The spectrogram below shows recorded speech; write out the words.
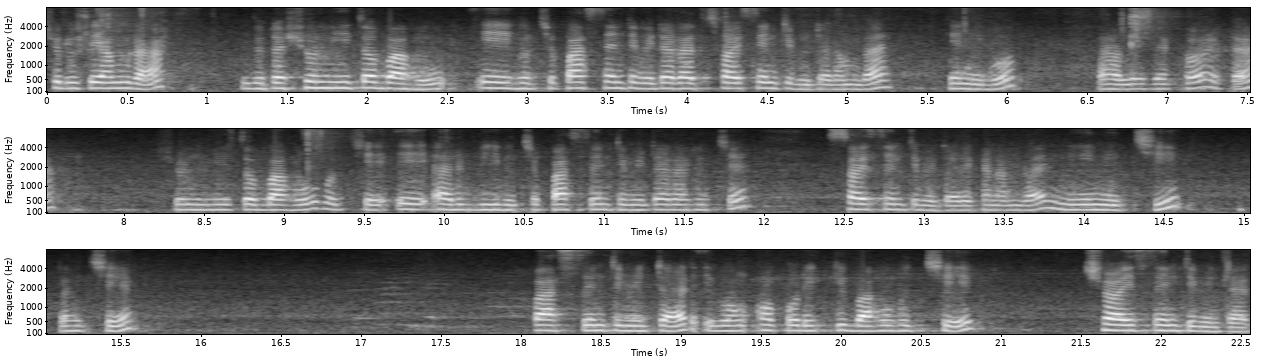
শুরুতে আমরা দুটা সন্নিহিত বাহু, এ হচ্ছে পাঁচ সেন্টিমিটার আর ছয় সেন্টিমিটার আমরা এ নেব। তাহলে দেখো এটা সন্নিহিত বাহু হচ্ছে এ আর বি হচ্ছে পাঁচ সেন্টিমিটার আর হচ্ছে ছয় সেন্টিমিটার এখানে আমরা নিয়ে নিচ্ছি। এটা হচ্ছে পাঁচ সেন্টিমিটার এবং অপর একটি বাহু হচ্ছে ছয় সেন্টিমিটার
